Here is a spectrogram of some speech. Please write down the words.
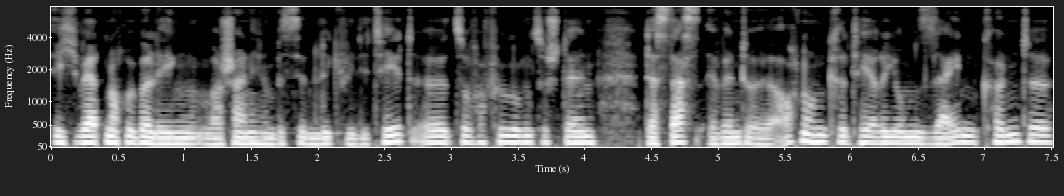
ich werde noch überlegen, wahrscheinlich ein bisschen Liquidität äh, zur Verfügung zu stellen, dass das eventuell auch noch ein Kriterium sein könnte,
